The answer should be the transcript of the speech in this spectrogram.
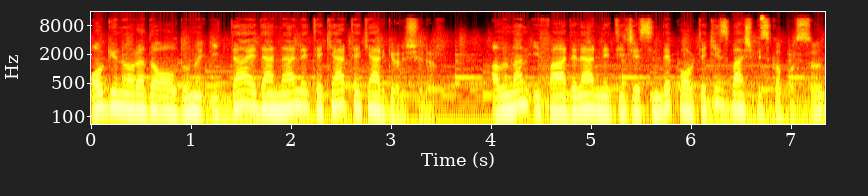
O gün orada olduğunu iddia edenlerle teker teker görüşülür. Alınan ifadeler neticesinde Portekiz Başpiskoposu,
